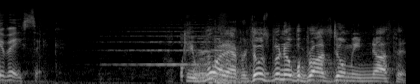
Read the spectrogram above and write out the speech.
llevéis. Eh. Okay, whatever. Those bonobo broads don't mean nothing.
